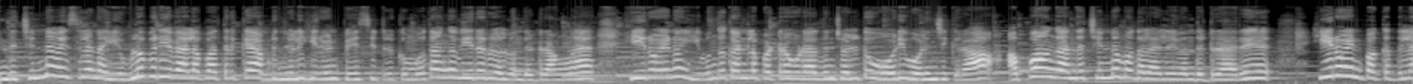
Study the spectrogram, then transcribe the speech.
இந்த சின்ன வயசில் நான் எவ்வளோ பெரிய வேலை பார்த்துருக்கேன் அப்படின்னு சொல்லி ஹீரோயின் பேசிகிட்டு இருக்கும்போது அங்கே வீரர்கள் வந்துடுறாங்க. ஹீரோயினும் இவங்க கண்ணில் பற்றக்கூடாதுன்னு சொல்லிட்டு ஓடி ஒளிஞ்சிக்கிறா. அப்போ அங்கே அந்த சின்ன முதலாளி வந்துடுறாரு. ஹீரோயின் பக்கத்தில்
